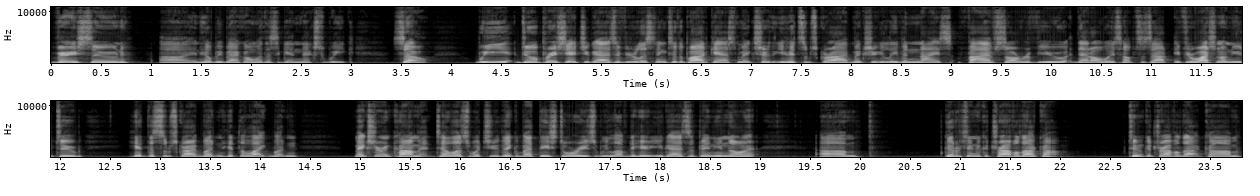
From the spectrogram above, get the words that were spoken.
very soon, uh, and he'll be back on with us again next week. So, we do appreciate you guys. If you're listening to the podcast, make sure that you hit subscribe. Make sure you leave a nice five star review. That always helps us out. If you're watching on YouTube, hit the subscribe button, hit the like button. Make sure and comment. Tell us what you think about these stories. We love to hear you guys' opinions on it. Um, go to tunicatravel.com. Tunicatravel.com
